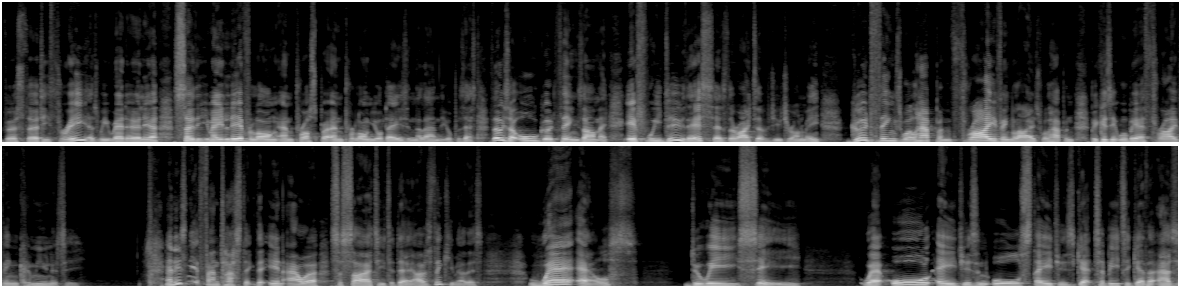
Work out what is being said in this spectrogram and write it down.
Verse 33, as we read earlier, so that you may live long and prosper and prolong your days in the land that you'll possess. Those are all good things, aren't they? If we do this, says the writer of Deuteronomy, good things will happen, thriving lives will happen, because it will be a thriving community. And isn't it fantastic that in our society today, I was thinking about this, where else do we see where all ages and all stages get to be together as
